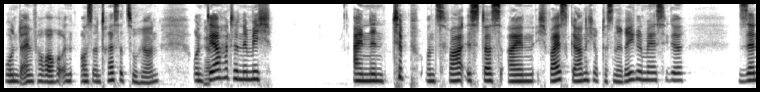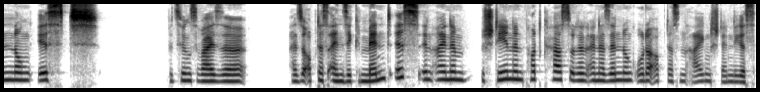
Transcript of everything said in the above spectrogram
und einfach auch in, aus Interesse zuhören. Und Ja. der hatte nämlich einen Tipp. Und zwar ist das ein, ich weiß gar nicht, ob das eine regelmäßige Sendung ist, beziehungsweise, also ob das ein Segment ist in einem bestehenden Podcast oder in einer Sendung oder ob das ein eigenständiges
